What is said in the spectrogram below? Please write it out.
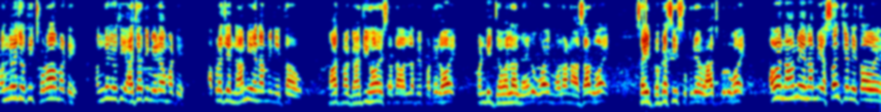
અંગ્રેજોથી છોડાવવા માટે, અંગ્રેજોથી આઝાદી મેળવવા માટે આપણા જે નામી અનામી નેતાઓ, મહાત્મા ગાંધી હોય, સરદાર વલ્લભભાઈ પટેલ હોય, પંડિત જવાહરલાલ નહેરુ હોય, મૌલાના આઝાદ હોય શહીદ ભગતસિંહ સુખદેવ રાજગુરુ હોય, આવા નામી અનામી અસંખ્ય નેતાઓએ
